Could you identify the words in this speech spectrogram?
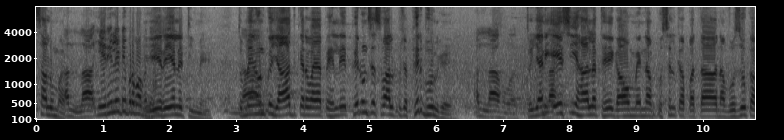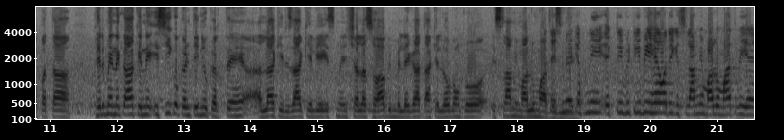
साल उम्र। अल्लाह ये रियलिटी प्रभाव ये रियलिटी में। तो मैंने उनको याद करवाया पहले फिर उनसे सवाल पूछा फिर भूल गए। अल्लाह तो यानी ऐसी हालत है गाँव में ना गुसल का पता ना वज़ू का पता फिर मैंने कहा कि नहीं इसी को कंटिन्यू करते हैं अल्लाह की रज़ा के लिए इसमें इंशाल्लाह सवाब भी मिलेगा ताकि लोगों को इस्लामी मालूम तो इसमें एक अपनी एक्टिविटी भी है और एक इस्लामी मालूम भी है।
